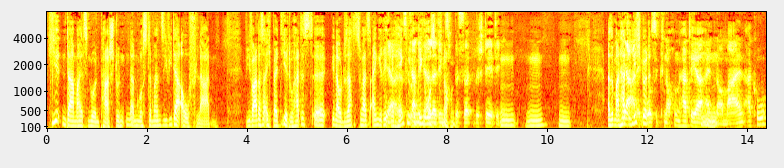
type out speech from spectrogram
hielten damals nur ein paar Stunden, dann musste man sie wieder aufladen. Wie war das eigentlich bei dir? Du hattest, äh, genau, du sagtest, du hattest ein Gerät Ja, mit Henkel und den ich großen allerdings Knochen. bestätigen. Also man hatte ja, nicht der nur große Knochen hatte ja einen normalen Akku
